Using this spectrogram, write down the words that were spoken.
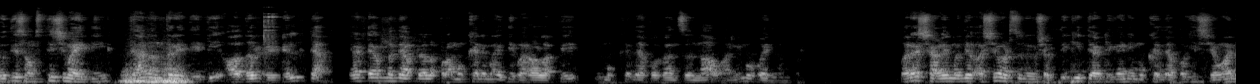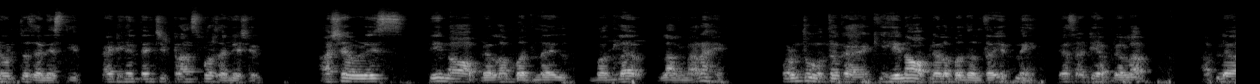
होती संस्थेची माहिती. त्यानंतर येते ती अदर डिटेल टॅब या टॅबमध्ये आपल्याला प्रामुख्याने माहिती भरावी लागते. ती मुख्याध्यापकांचं नाव आणि मोबाईल नंबर बऱ्याच शाळेमध्ये अशी अडचण येऊ शकते की त्या ठिकाणी मुख्याध्यापक हे सेवानिवृत्त झाले असतील. काही ठिकाणी त्यांची ट्रान्सफर झाली असेल. अशा वेळेस ते नाव आपल्याला बदलाय बदलाय लागणार आहे. परंतु होतं काय की हे नाव आपल्याला बदलता येत नाही. त्यासाठी आपल्याला आपल्या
